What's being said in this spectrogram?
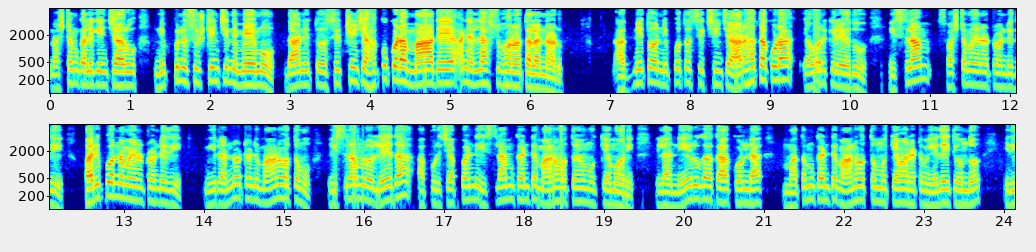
నష్టం కలిగించారు? నిప్పును సృష్టించింది మేము. దానితో శిక్షించే హక్కు కూడా మాదే అని అల్లాహ్ సుభానోతల్ అన్నాడు. అగ్నితో, నిప్పుతో శిక్షించే అర్హత కూడా ఎవరికీ లేదు. ఇస్లాం స్పష్టమైనటువంటిది, పరిపూర్ణమైనటువంటిది. మీరన్నటువంటి మానవత్వము ఇస్లాంలో లేదా? అప్పుడు చెప్పండి ఇస్లాం కంటే మానవత్వమే ముఖ్యము అని. ఇలా నేరుగా కాకుండా మతం కంటే మానవత్వం ముఖ్యం అనటం ఏదైతే ఉందో ఇది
